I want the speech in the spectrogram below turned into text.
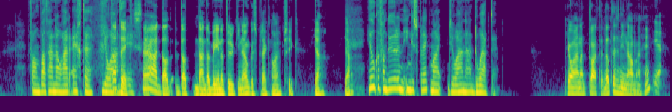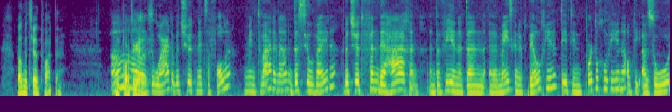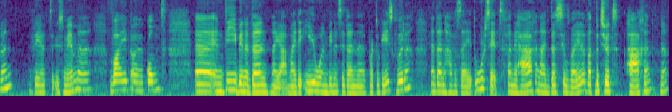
Van wat haar nou haar echte Johanna dat ik. is. Ja, dat, dat, nou, daar ben je natuurlijk in elk gesprek nou op zich. Ja, ja. Hilke van Duren in gesprek met Johanna Duarte. Johanna Duarte, dat is die naam, hè? Ja. Wat betekent Duarte? In oh, Portugees. Duarte betekent net zo volle. Mijn tweede naam, De Silveira, betekent van der Hagen. En daar vieren dan uh, mensen uit België die het in Portugal vieren, op die Azoren werd Usmem uh, waar ik uh, komt. Uh, en die binnen dan, nou ja, maar de eeuwen binnen ze dan Portugees geworden. En dan hebben zij het oorzet van de Hagen naar de Silveira, wat betekent Hagen. Ne?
